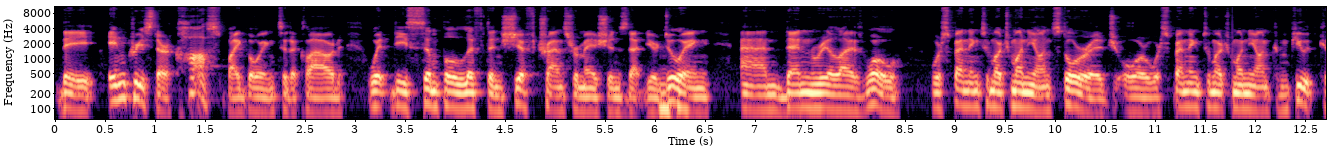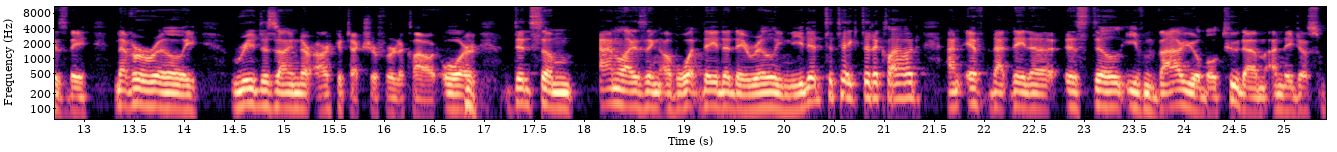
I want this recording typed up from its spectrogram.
They increase their cost by going to the cloud with these simple lift and shift transformations that you're mm-hmm. doing, and then realize, whoa, we're spending too much money on storage or we're spending too much money on compute because they never really redesigned their architecture for the cloud or mm-hmm. did some analyzing of what data they really needed to take to the cloud and if that data is still even valuable to them and they just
